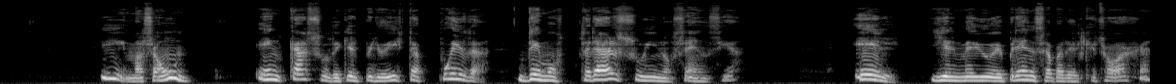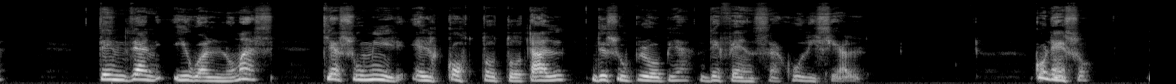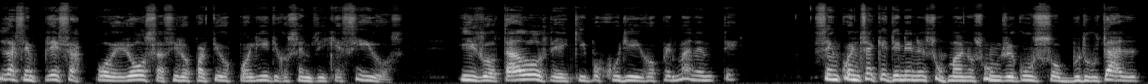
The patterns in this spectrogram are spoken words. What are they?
Y más aún, en caso de que el periodista pueda demostrar su inocencia, él y el medio de prensa para el que trabaja tendrán igual no más que asumir el costo total de su propia defensa judicial. Con eso, las empresas poderosas y los partidos políticos enriquecidos y dotados de equipos jurídicos permanentes se encuentran que tienen en sus manos un recurso brutal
